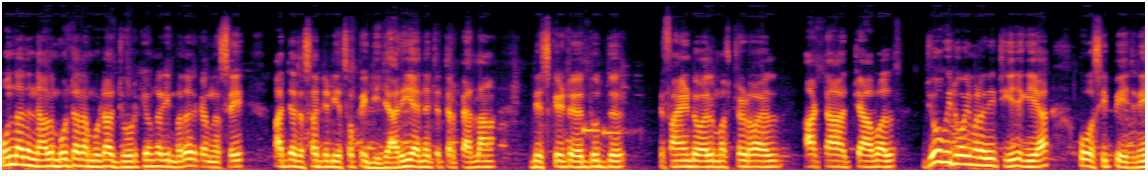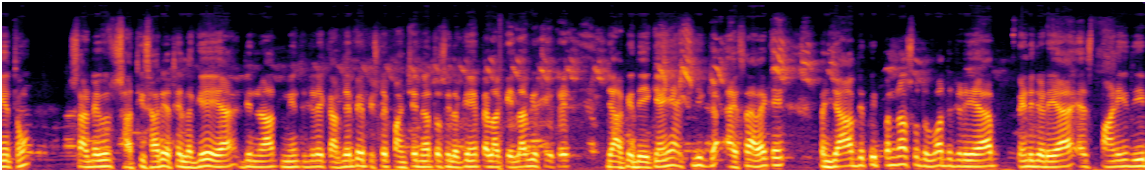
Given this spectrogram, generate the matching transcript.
ਉਹਨਾਂ ਦੇ ਨਾਲ ਮੋਢਾ ਦਾ ਮੋਢਾ ਜੋੜ ਕੇ ਉਹਨਾਂ ਦੀ ਮਦਦ ਕਰਨ ਵਾਸਤੇ ਅੱਜ ਰਸਾ ਜਿਹੜੀ ਇੱਥੋਂ ਭੇਜੀ ਜਾ ਰਹੀ ਹੈ। ਇਹਨਾਂ ਚ ਤਰਪੈਲਾਂ ਬਿਸਕਿਟ, ਦੁੱਧ ਰਿਫਾਈਨਡ ਆਇਲ ਮਸਟਰਡ ਆਇਲ ਆਟਾ, ਚਾਵਲ, ਜੋ ਵੀ ਰੋਜ਼ਮਰਾ ਦੀ ਚੀਜ਼ ਹੈਗੀ ਆ, ਉਹ ਅਸੀਂ ਭੇਜ ਰਹੇ ਹਾਂ ਇੱਥੋਂ। ਸਾਡੇ ਸਾਥੀ ਸਾਰੇ ਇੱਥੇ ਲੱਗੇ ਆ, ਦਿਨ ਰਾਤ ਮਿਹਨਤ ਜਿਹੜੇ ਕਰਦੇ ਪਏ, ਪਿਛਲੇ 5-6 ਦਿਨਾਂ ਤੋਂ ਅਸੀਂ ਲੱਗੇ ਹਾਂ, ਪਹਿਲਾਂ ਕੇਲਾ ਵੀ ਅਸੀਂ ਉੱਥੇ ਜਾ ਕੇ ਦੇ ਕੇ ਆਏ ਹਾਂ। ਐਕਚੁਅਲੀ ਐਸਾ ਹੈ ਕਿ ਪੰਜਾਬ ਦੇ ਕੋਈ 1500 ਤੋਂ ਵੱਧ ਜਿਹੜੇ ਆ, ਪਿੰਡ ਜਿਹੜੇ ਆ, ਇਸ ਪਾਣੀ ਦੀ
